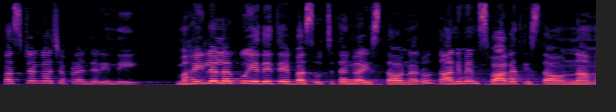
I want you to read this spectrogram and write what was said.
స్పష్టంగా చెప్పడం జరిగింది మహిళలకు ఏదైతే బస్ ఉచితంగా ఇస్తా ఉన్నారో దాన్ని మేము స్వాగతిస్తూ ఉన్నాం.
